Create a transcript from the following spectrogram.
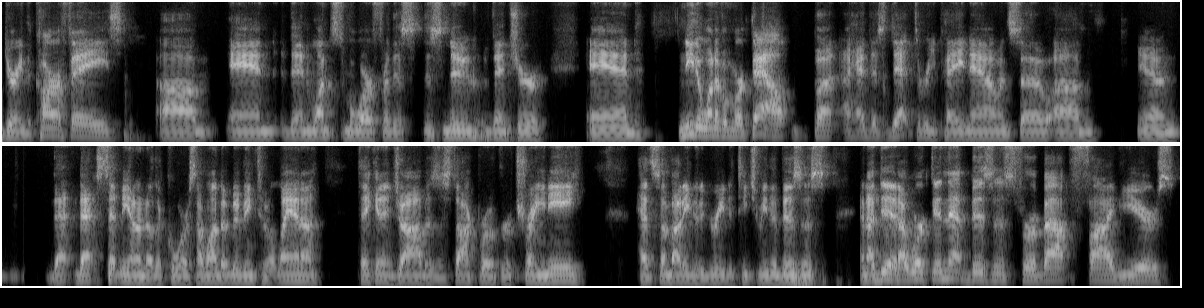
during the car phase, um, and then once more for this this new venture. And neither one of them worked out, but I had this debt to repay now, and so um, you know that that sent me on another course. I wound up moving to Atlanta, taking a job as a stockbroker trainee. Had somebody that agreed to teach me the business, and I did. I worked in that business for about five years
